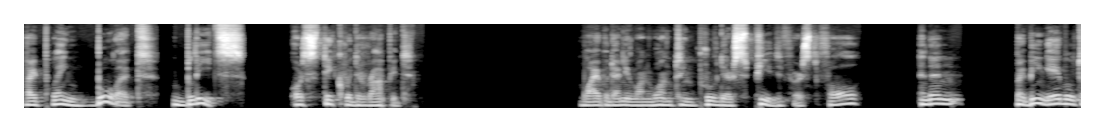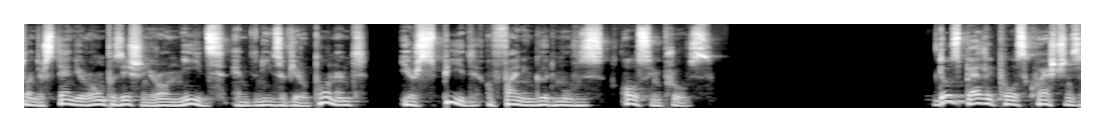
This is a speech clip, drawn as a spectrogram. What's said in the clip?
by playing bullet, blitz, or stick with the rapid? Why would anyone want to improve their speed, first of all? And then by being able to understand your own position, your own needs, and the needs of your opponent, your speed of finding good moves also improves. Those badly posed questions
